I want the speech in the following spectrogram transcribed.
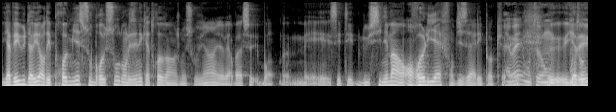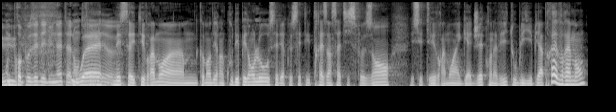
il y avait eu d'ailleurs des premiers soubresauts dans les années 80, je me souviens. Il y avait, bah, bon, mais c'était du cinéma en, en relief, on disait à l'époque. Ah ouais, on te, on, Euh, il y on avait eu- proposait des lunettes à l'entrée. Ouais, euh, mais ça a été vraiment un, comment dire, un coup d'épée dans l'eau, c'est-à-dire que c'était très insatisfaisant et c'était vraiment un gadget qu'on avait vite oublié. Puis après, vraiment,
